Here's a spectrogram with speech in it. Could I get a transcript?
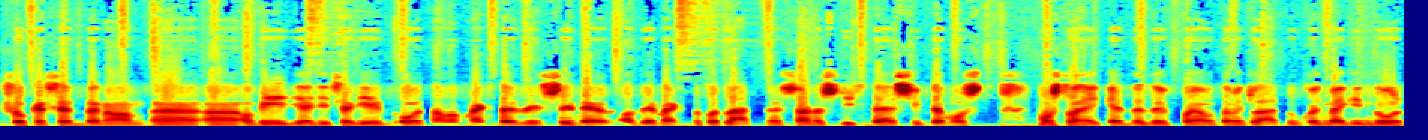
sok esetben a, a, a védjegy és egyéb oltalmak megszerzésénél azért meg szokott látni, hogy sajnos visszaesik, de most, most van egy kedvező folyamat, amit látunk, hogy megindul,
